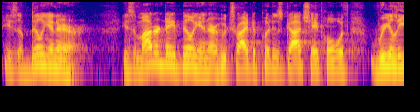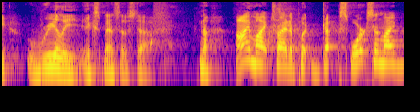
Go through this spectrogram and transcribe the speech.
He's a billionaire. He's a modern day billionaire who tried to put his God shaped hole with really, really expensive stuff. Now, I might try to put sports in my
